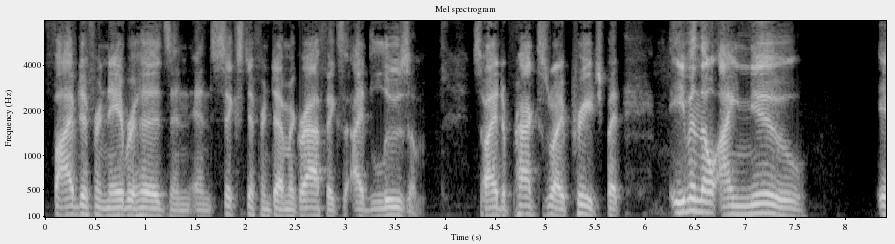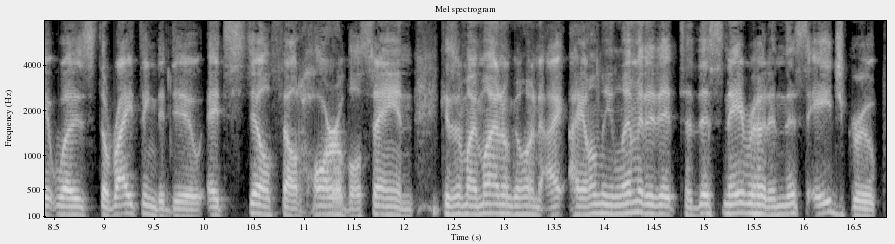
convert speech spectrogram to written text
five different neighborhoods and, and six different demographics, I'd lose them. So I had to practice what I preach. But even though I knew it was the right thing to do, it still felt horrible saying because in my mind I'm going, I, I only limited it to this neighborhood and this age group.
